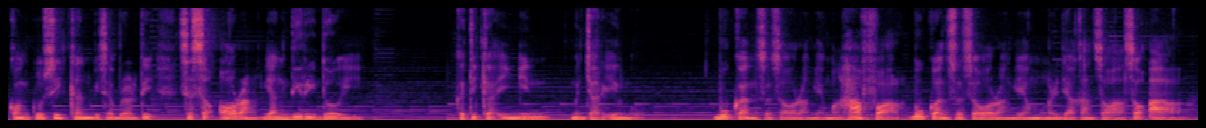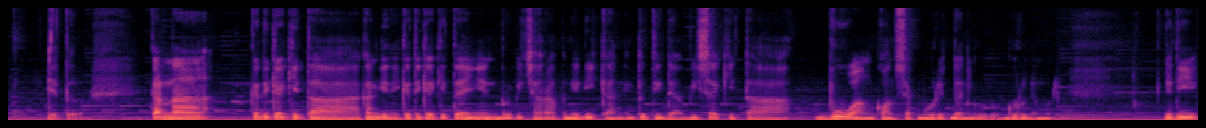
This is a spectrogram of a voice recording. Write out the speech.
konklusikan bisa berarti seseorang yang diridoi ketika ingin mencari ilmu. Bukan seseorang yang menghafal, bukan seseorang yang mengerjakan soal-soal gitu. Karena ketika kita kan gini, ketika kita ingin berbicara pendidikan itu tidak bisa kita buang konsep murid dan guru, guru dan murid. Jadi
